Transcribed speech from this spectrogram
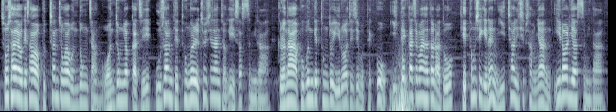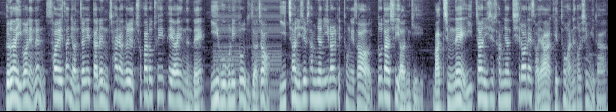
소사역에서 부천종합운동장, 원종역까지 우선 개통을 추진한 적이 있었습니다. 그러나 부분 개통도 이루어지지 못했고 이때까지만 하더라도 개통 시기는 2023년 1월이었습니다. 그러나 이번에는 서해선 연장에 따른 차량을 추가로 투입해야 했는데 이 부분이 또 늦어져 2023년 1월 개통에서 또다시 연기, 마침내 2023년 7월에서야 개통하는 것입니다.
